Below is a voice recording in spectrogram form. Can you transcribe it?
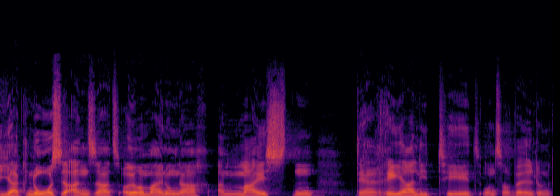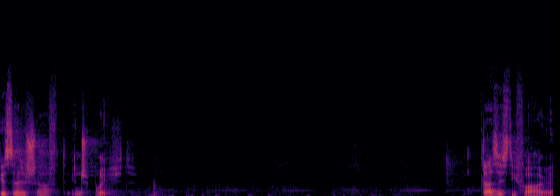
Diagnoseansatz eurer Meinung nach am meisten der Realität unserer Welt und Gesellschaft entspricht? Das ist die Frage.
